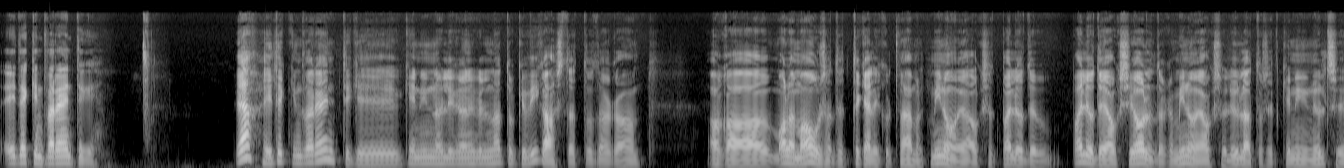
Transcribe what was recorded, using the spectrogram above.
ei tekkinud variantigi? jah, ei tekkinud variantigi, Genin oli ka küll natuke vigastatud, aga aga oleme ausad, et tegelikult vähemalt minu jaoks, et paljude, paljude jaoks ei olnud, aga minu jaoks oli üllatus, et Genin üldse,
